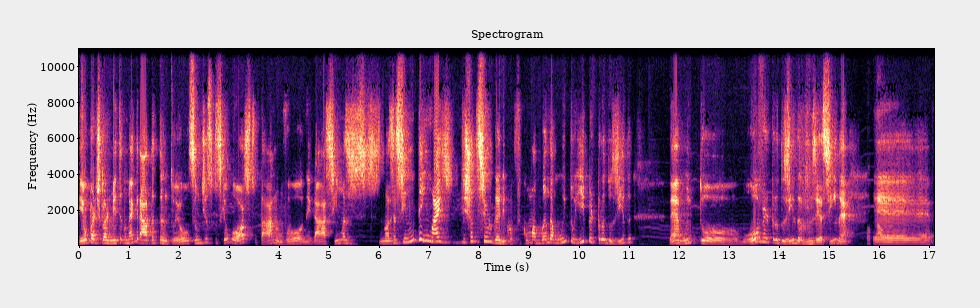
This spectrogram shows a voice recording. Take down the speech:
Eu, particularmente, não me agrada tanto. Eu São discos que eu gosto, tá? Não vou negar assim, mas, mas assim, não tem mais. Deixou de ser orgânico. Ficou uma banda muito hiper produzida, né? Muito overproduzida, vamos dizer assim, né? É,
